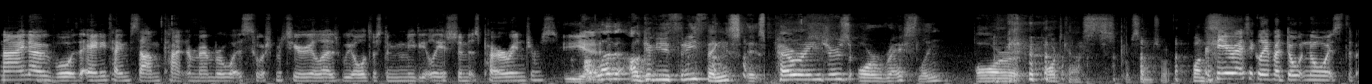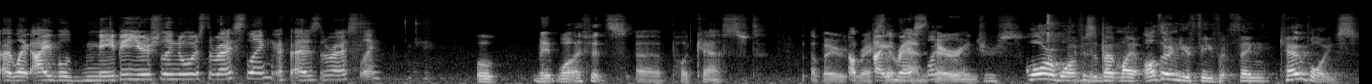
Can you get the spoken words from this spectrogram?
Now I now vote that anytime Sam can't remember what his source material is, we all just immediately assume it's Power Rangers. Yeah. I'll, let it, I'll give you three things: it's Power Rangers or wrestling or podcasts of some sort. Fun. Theoretically, if I don't know it's the, uh, like I will maybe usually know it's the wrestling if it is the wrestling. Well, maybe what if it's a podcast about, About wrestling, wrestling? and Power Rangers? Or what if it's about my other new favourite thing, cowboys?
